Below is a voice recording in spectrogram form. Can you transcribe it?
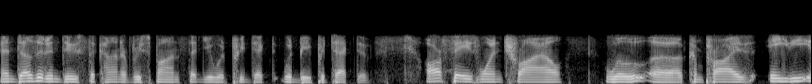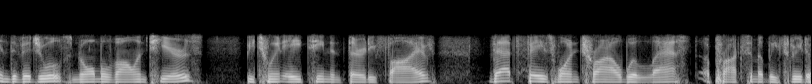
And does it induce the kind of response that you would predict would be protective? Our phase one trial will uh, comprise 80 individuals, normal volunteers, between 18 and 35. That phase one trial will last approximately three to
